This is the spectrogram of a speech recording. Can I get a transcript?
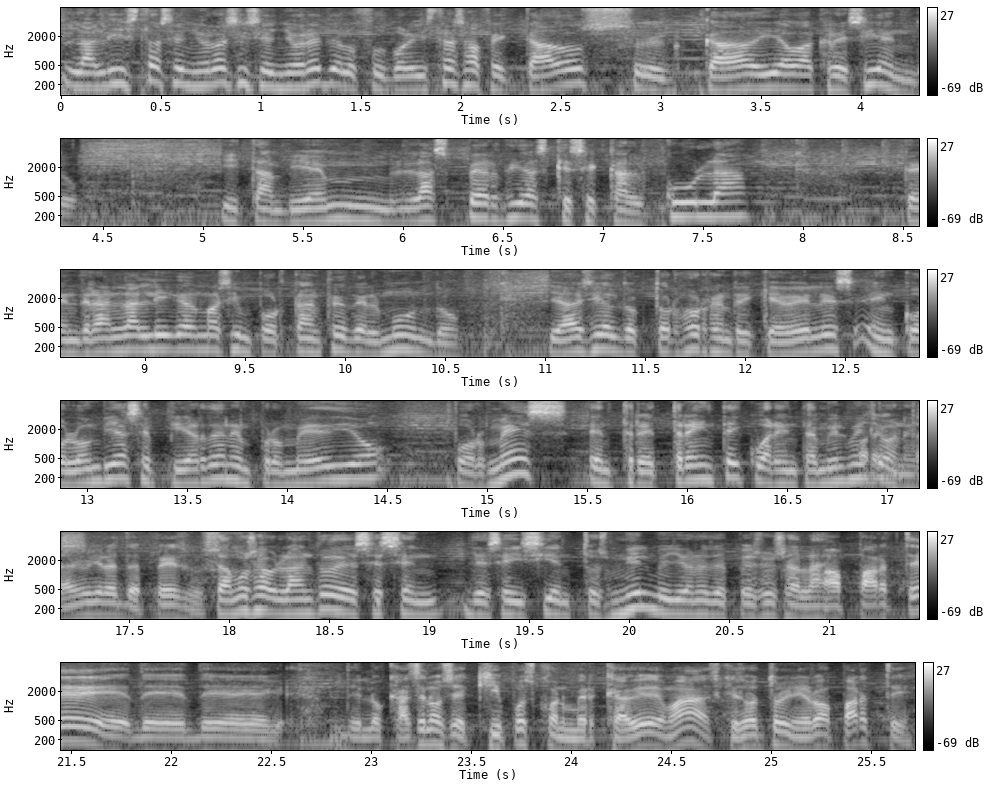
la lista, señoras y señores, de los futbolistas afectados eh, cada día va creciendo y también las pérdidas que se calcula tendrán las ligas más importantes del mundo. Ya decía el doctor Jorge Enrique Vélez, en Colombia se pierden en promedio por mes entre 30 y 40 mil millones. 40 millones de pesos. Estamos hablando de, de 600 mil millones de pesos al año. Aparte de, lo que hacen los equipos con mercado y demás, que es otro dinero aparte,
